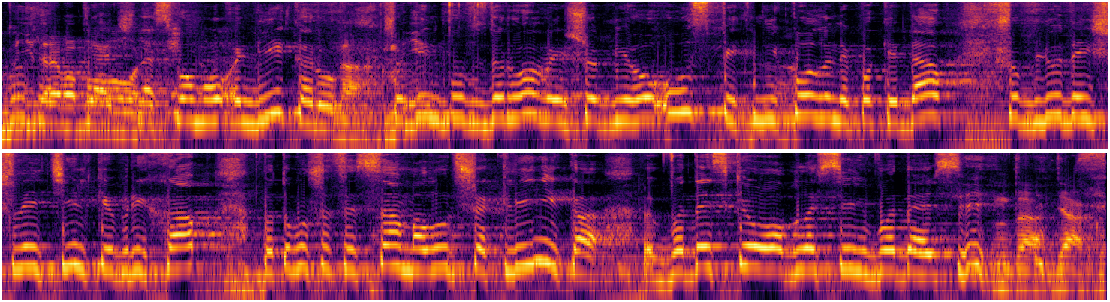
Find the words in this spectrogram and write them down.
Мені Дуже треба вдячна поговорити. своєму лікару, Да. щоб Мені- він був здоровий, щоб його успіх ніколи не покидав, щоб люди йшли тільки в ріхаб, тому що це сама лучша клініка в Одеській області і в Одесі. Да, дякую.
